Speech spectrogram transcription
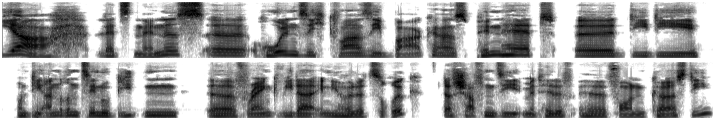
Ja, letzten Endes äh, holen sich quasi Barkers Pinhead, äh, die die und die anderen Zenobiten äh, Frank wieder in die Hölle zurück. Das schaffen sie mit Hilfe von Kirsty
